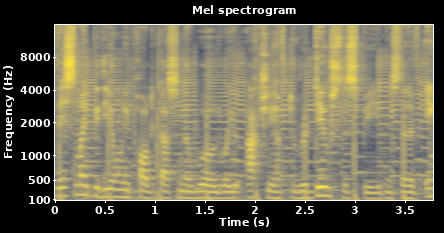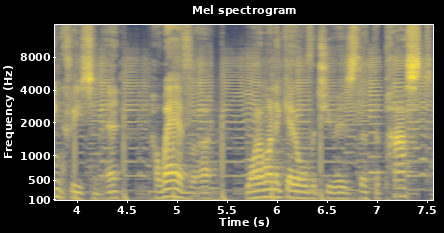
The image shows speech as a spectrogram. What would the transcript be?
this might be the only podcast in the world where you actually have to reduce the speed instead of increasing it. However, what I want to get over to you is that the past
